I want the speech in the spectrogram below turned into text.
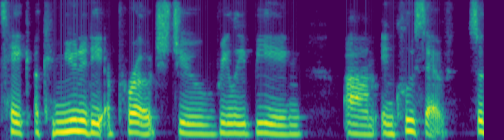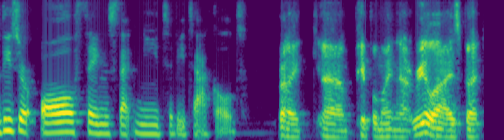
take a community approach to really being um, inclusive. So, these are all things that need to be tackled. Right. Uh, people might not realize, but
